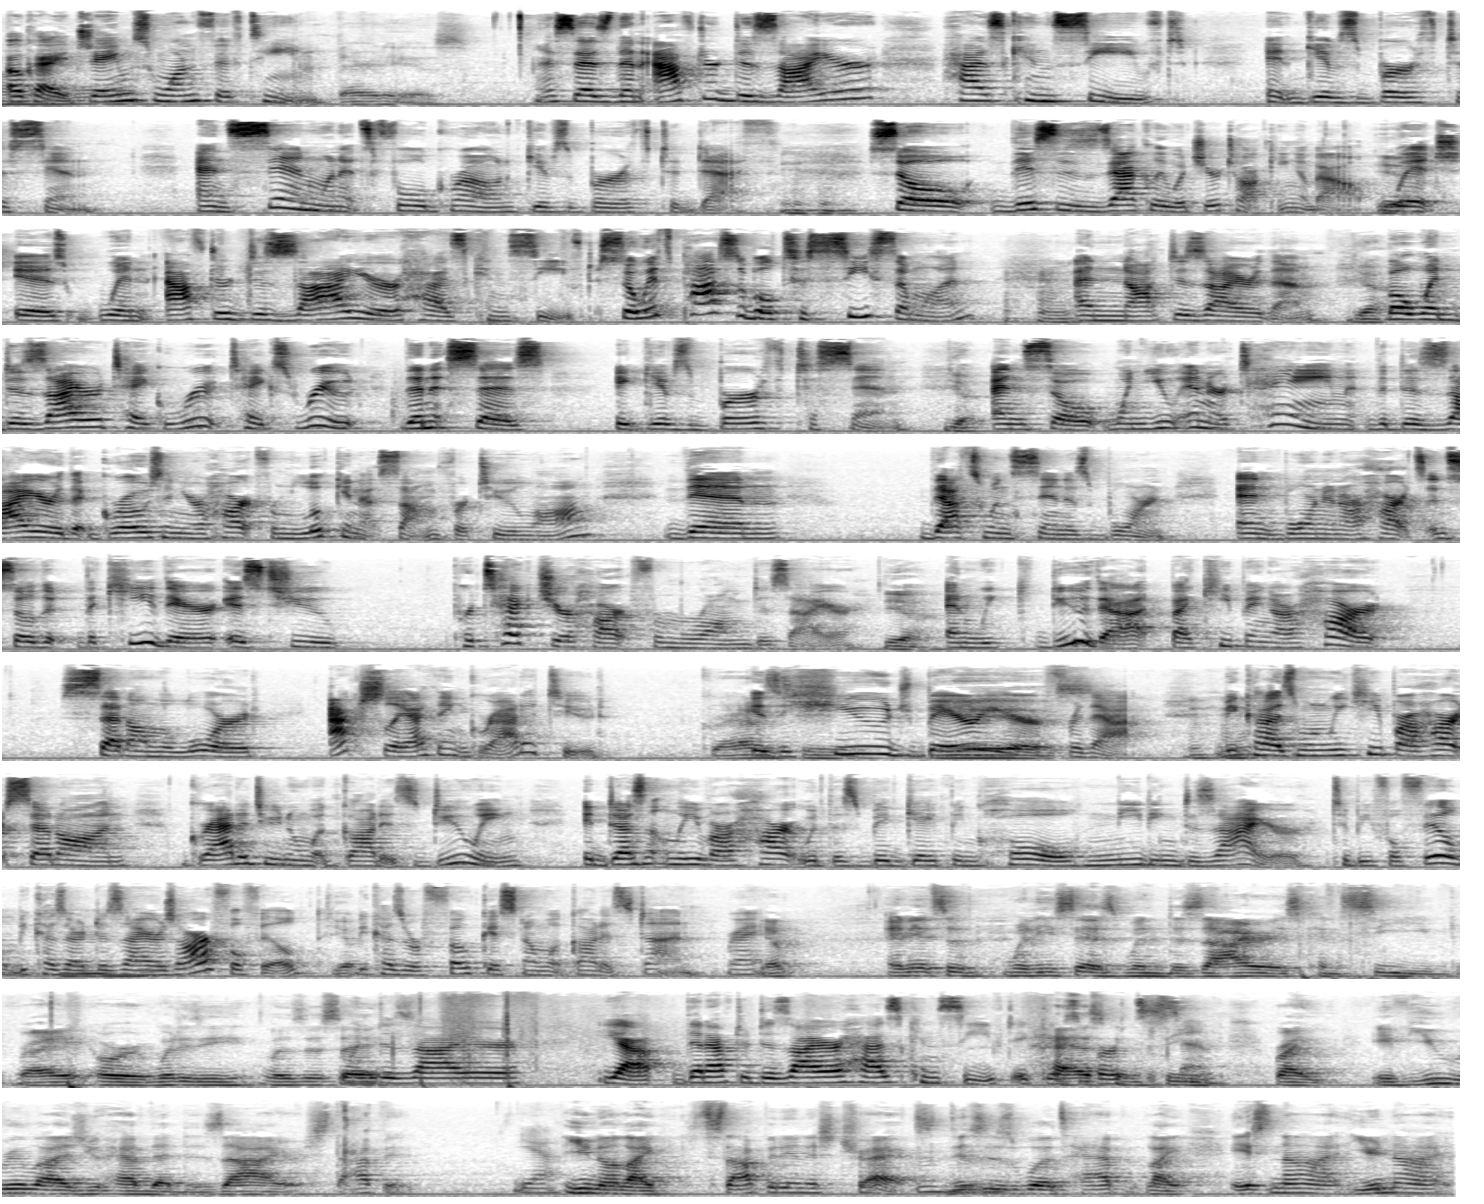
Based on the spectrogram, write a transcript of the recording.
Okay, Um, James 1:15. There it is. It says then after desire has conceived, it gives birth to sin. And sin when it's full grown gives birth to death. So this is exactly what you're talking about, Yeah. which is when after desire has conceived. So it's possible to see someone and not desire them. Yeah. But when desire take root takes root, then it says it gives birth to sin. Yeah. And so when you entertain the desire that grows in your heart from looking at something for too long, then that's when sin is born and born in our hearts. And so the, the key there is to protect your heart from wrong desire. Yeah. And we do that by keeping our heart set on the Lord. Actually, I think gratitude is a huge barrier Yes. for that. Mm-hmm. Because when we keep our heart set on gratitude and what God is doing, it doesn't leave our heart with this big gaping hole needing desire to be fulfilled because our mm-hmm. desires are fulfilled Yep. because we're focused on what God has done, right? Yep. And it's a when he says when desire is conceived, right? Or what does he what does it say? When desire, yeah, then after desire has conceived, it gives Has birth conceived. to sin. Right. If you realize you have that desire, stop it. Yeah. You know, like stop it in its tracks. This Mm-hmm. is what's happened. Like it's not you're not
